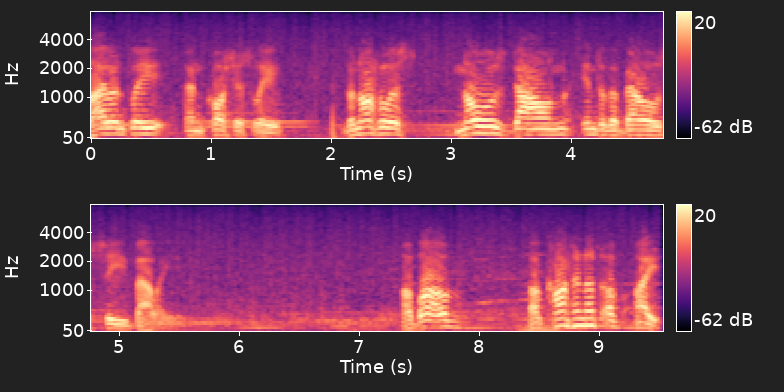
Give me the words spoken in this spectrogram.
Silently and cautiously, the Nautilus nosed down into the Barrow Sea Valley. Above, a continent of ice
